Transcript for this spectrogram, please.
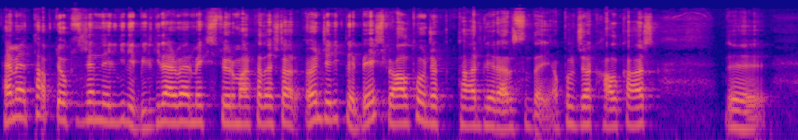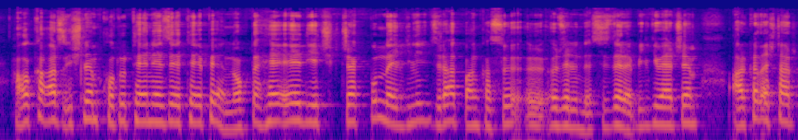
Hemen Tapti Oksijen ile ilgili bilgiler vermek istiyorum arkadaşlar. Öncelikle 5 ve 6 Ocak tarihleri arasında yapılacak halka arz e, halka arz işlem kodu tnztp.he diye çıkacak. Bununla ilgili Ziraat Bankası e, özelinde sizlere bilgi vereceğim. Arkadaşlar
